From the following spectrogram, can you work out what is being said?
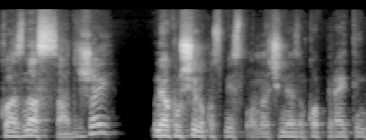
koja zna sadržaj, u nekakvom širokom smislu, znači ne znam, copywriting,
